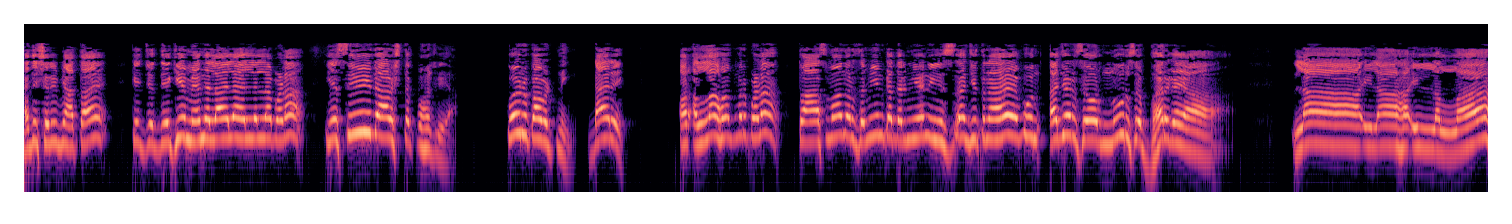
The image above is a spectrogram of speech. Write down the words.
حدیث شریف میں آتا ہے کہ جو دیکھیے میں نے لا الہ الا اللہ پڑھا، یہ سیدھا عرش تک پہنچ گیا۔ کوئی رکاوٹ نہیں، ڈائریکٹ۔ اور اللہ اکبر پڑھا تو آسمان اور زمین کا درمیانی حصہ جتنا ہے وہ اجر سے اور نور سے بھر گیا۔ لا الہ الا اللہ۔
